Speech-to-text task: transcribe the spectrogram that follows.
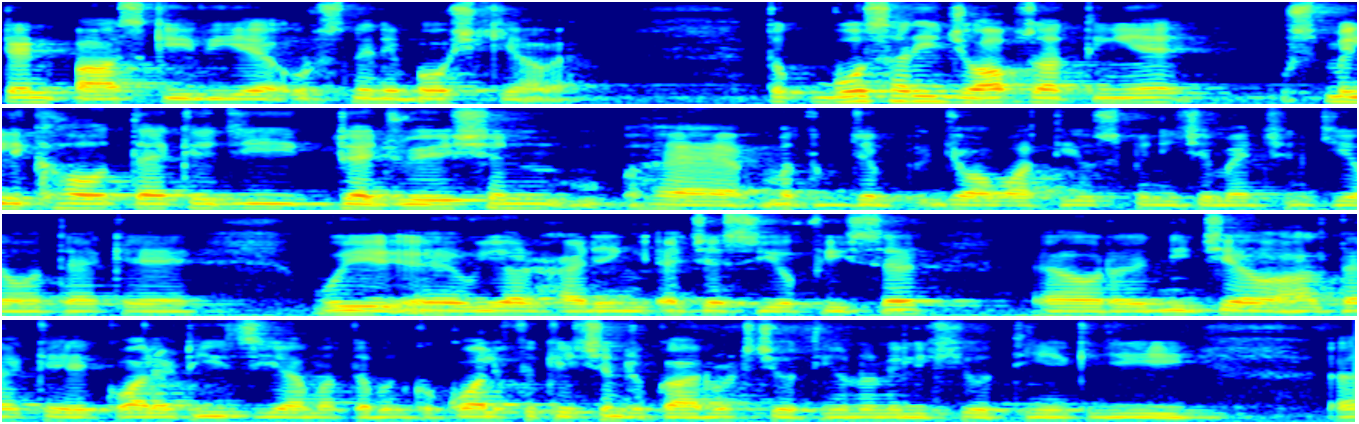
टेंथ पास की हुई है और उसने निबोश किया हुआ है। तो बहुत सारी जॉब्स आती हैं। उसमें लिखा होता है कि जी ग्रेजुएशन है मतलब जब जॉब आती है उस पर नीचे मेंशन किया होता है कि we we are hiring H S C officer और नीचे आता है कि क्वालिटीज़ या मतलब उनको क्वालिफिकेशन रिक्वायरमेंट्स जो होती हैं उन्होंने लिखी होती हैं कि जी आ,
